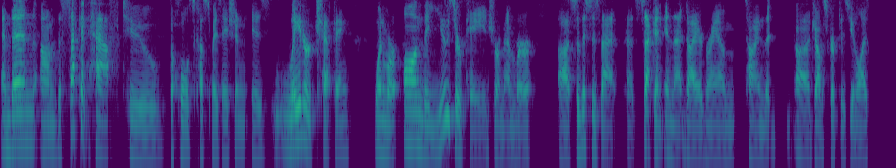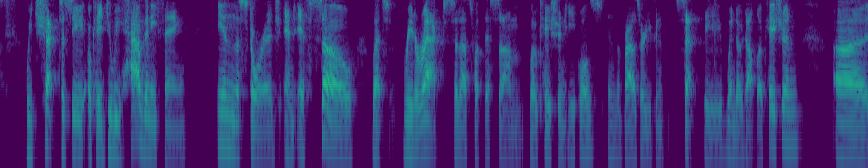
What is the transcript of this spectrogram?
And then um, the second half to the holds customization is later checking when we're on the user page, remember, uh, so this is that, that, second in that diagram time that uh, JavaScript is utilized. We check to see, okay, do we have anything in the storage? And if so, let's redirect. So that's what this um, location equals. In the browser, you can set the window.location uh,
